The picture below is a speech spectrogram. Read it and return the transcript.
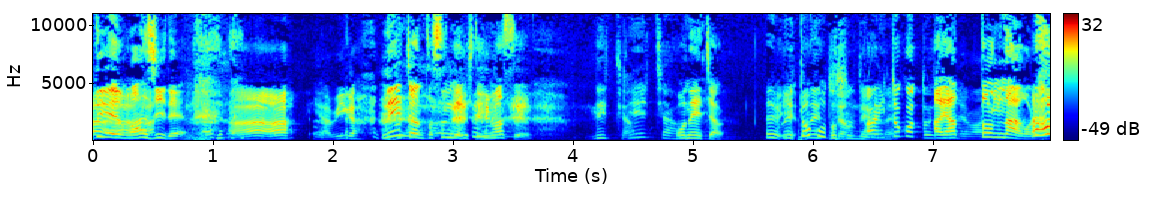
定、マジで。ーあー、闇が。姉ちゃんと住んでる人います姉ちゃん姉ちゃん。お姉ちゃん。えいとこと住んでるねいとことあ、やっとんな、これ。やっ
